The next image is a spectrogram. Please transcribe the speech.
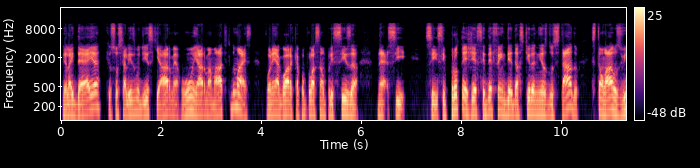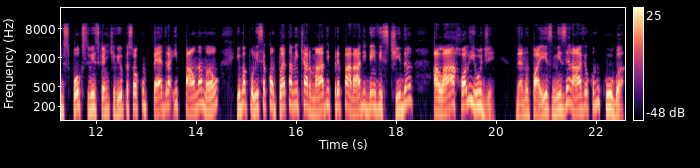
pela ideia que o socialismo diz que arma é ruim, arma mata e tudo mais. Porém, agora que a população precisa né, se, se, se proteger, se defender das tiranias do Estado, estão lá os vídeos, poucos vídeos que a gente viu, o pessoal com pedra e pau na mão e uma polícia completamente armada e preparada e bem vestida a lá Hollywood, né, num país miserável como Cuba.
